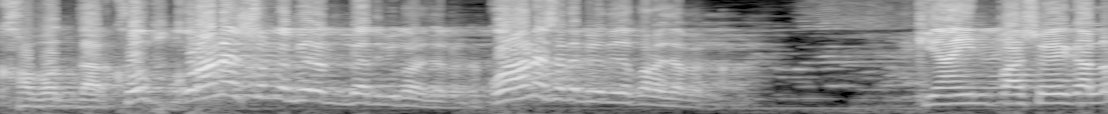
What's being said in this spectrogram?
খবরদার খুব কোরআনের সঙ্গে বিরোধ বিরোধী করা যাবে না কোরআনের সাথে বিরোধিতা করা যাবে না কি আইন পাশ হয়ে গেল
